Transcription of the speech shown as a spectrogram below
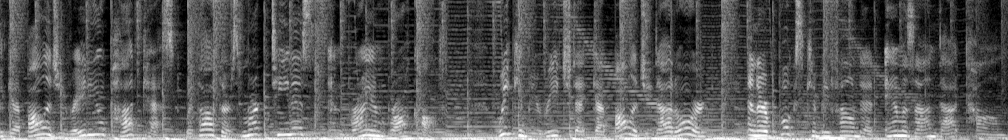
to Gapology Radio Podcast with authors Mark Tinas and Brian Brockhoff. We can be reached at gapology.org, and our books can be found at amazon.com.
